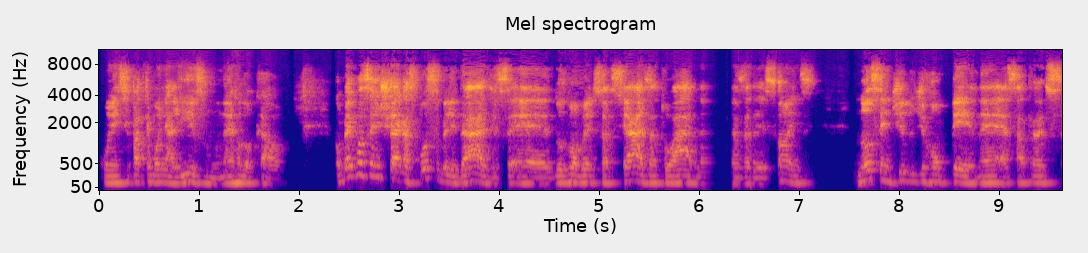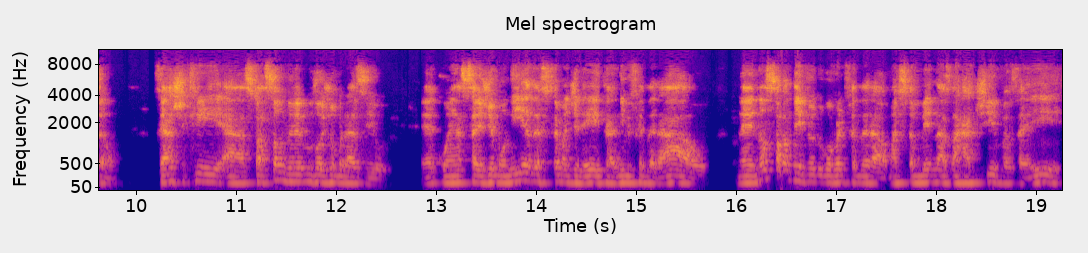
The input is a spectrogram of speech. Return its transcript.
com esse patrimonialismo, né? Local. Como é que você enxerga as possibilidades é, dos movimentos sociais atuar nas eleições no sentido de romper, né? Essa tradição? Você acha que a situação que vivemos hoje no Brasil, é, com essa hegemonia da extrema-direita a nível federal, né, não só a nível do governo federal, mas também nas narrativas aí,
